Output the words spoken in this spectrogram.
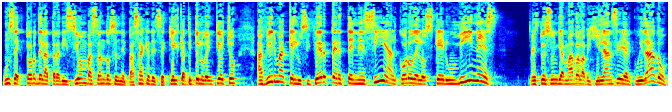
Un sector de la tradición, basándose en el pasaje de Ezequiel capítulo 28, afirma que Lucifer pertenecía al coro de los querubines. Esto es un llamado a la vigilancia y al cuidado.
